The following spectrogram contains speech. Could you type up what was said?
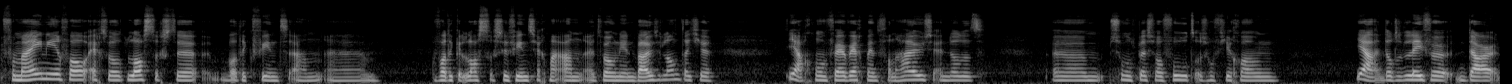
voor mij in ieder geval echt wel het lastigste wat ik vind aan. of wat ik het lastigste vind, zeg maar, aan het wonen in het buitenland. Dat je ja, gewoon ver weg bent van huis. En dat het soms best wel voelt alsof je gewoon. Ja, dat het leven daar.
